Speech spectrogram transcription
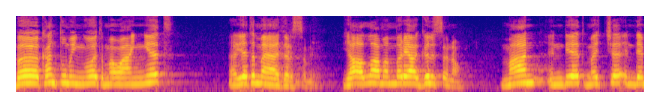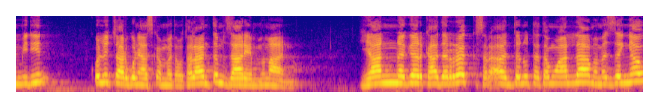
በከንቱ ምኞት መዋኘት የትም አያደርስም። የአላህ መመሪያ ግልጽ ነው። ማን እንዴት መቼ እንደሚድን ቁልጭ አድርጎን ያስቀመጠው። ትላንትም ዛሬም ማለት ነው? ያን ነገር ካደረግ ስርአትኑ ተተሟላ መመዘኛው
